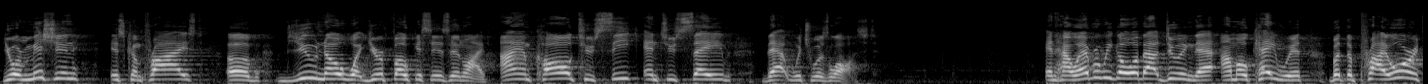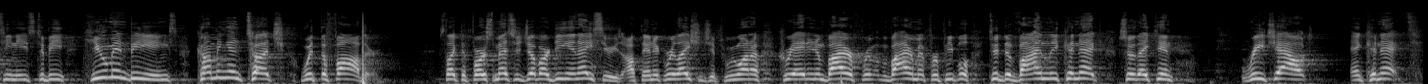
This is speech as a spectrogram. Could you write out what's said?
Your mission is comprised of you know what your focus is in life. I am called to seek and to save that which was lost. And however we go about doing that, I'm okay with, but the priority needs to be human beings coming in touch with the Father. It's like the first message of our DNA series, Authentic Relationships. We want to create an environment for people to divinely connect so they can reach out and connect.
